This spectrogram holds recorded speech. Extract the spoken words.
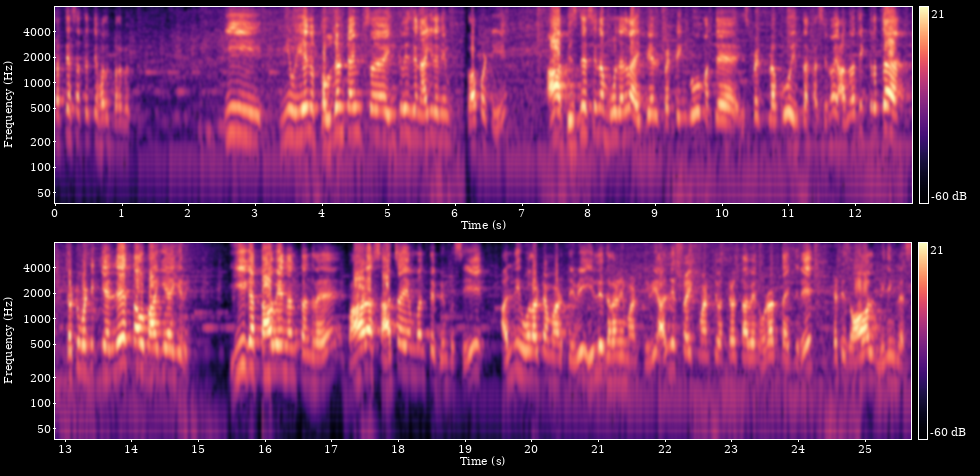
ಸತ್ಯಾಸತ್ಯತೆ ಹೊರಗೆ ಬರಬೇಕು. ಈ, ನೀವು ಏನು ಥೌಸಂಡ್ ಟೈಮ್ಸ್ ಇನ್ಕ್ರೀಸ್ ಏನಾಗಿದೆ ನಿಮ್ಮ ಪ್ರಾಪರ್ಟಿ ಆ ಬಿಸ್ನೆಸ್ಸಿನ ಮೂಲ ಅಂದರೆ ಐ ಪಿ ಎಲ್ ಬೆಟ್ಟಿಂಗು ಮತ್ತು ಇಸ್ಪೆಟ್ ಕ್ಲಬ್ ಇಂಥ ಕಸಿನೋ ಅನಧಿಕೃತ ಚಟುವಟಿಕೆಯಲ್ಲೇ ತಾವು ಭಾಗಿಯಾಗಿರಿ. ಈಗ ತಾವೇನಂತಂದ್ರೆ ಭಾಳ ಸಾಚ ಎಂಬಂತೆ ಬಿಂಬಿಸಿ ಅಲ್ಲಿ ಹೋರಾಟ ಮಾಡ್ತೀವಿ, ಇಲ್ಲಿ ಧರಣಿ ಮಾಡ್ತೀವಿ, ಅಲ್ಲಿ ಸ್ಟ್ರೈಕ್ ಮಾಡ್ತೀವಿ ಅಂತ ಹೇಳಿ ತಾವೇನು ಓಡಾಡ್ತಾ ಇದ್ದೀರಿ ದಟ್ ಈಸ್ ಆಲ್ ಮೀನಿಂಗ್ಲೆಸ್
